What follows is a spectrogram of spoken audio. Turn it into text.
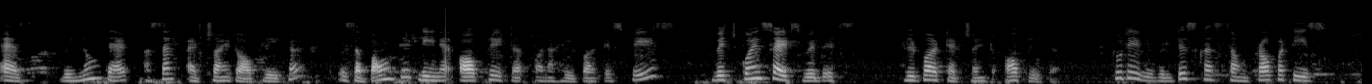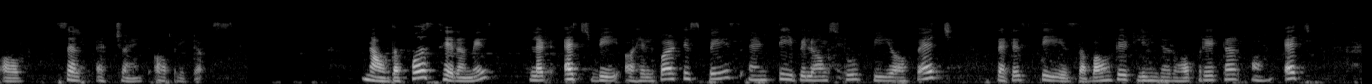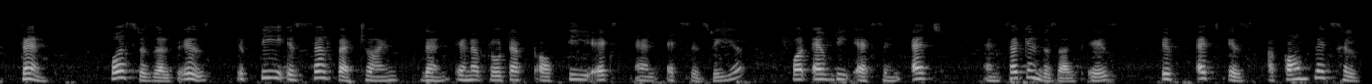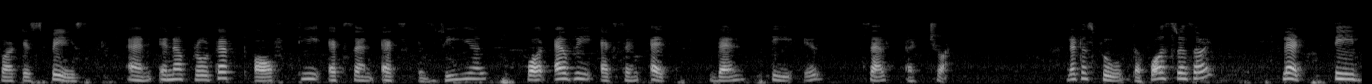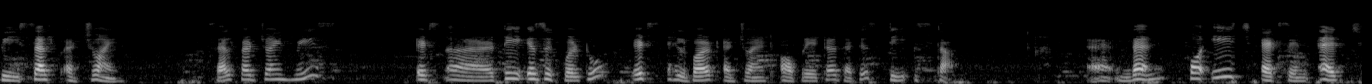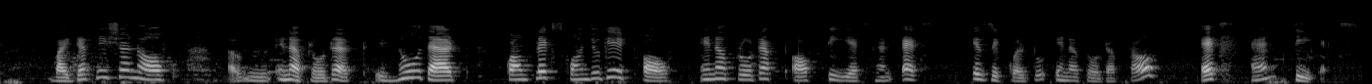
as we know that a self-adjoint operator is a bounded linear operator on a Hilbert space which coincides with its Hilbert adjoint operator. Today we will discuss some properties of self-adjoint operators. Now the first theorem is let H be a Hilbert space and T belongs to P of H that is T is the bounded linear operator on H. Then first result is if T is self-adjoint, then inner product of Tx and x is real for every x in H. And second result is if H is a complex Hilbert space and inner product of Tx and x is real for every x in H, then T is self-adjoint. Let us prove the first result. Let T be self-adjoint. Self-adjoint means its uh, T is equal to its Hilbert adjoint operator that is T star. And then for each x in H, by definition of um, inner product, we know that complex conjugate of inner product of Tx and x is equal to inner product of x and Tx.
